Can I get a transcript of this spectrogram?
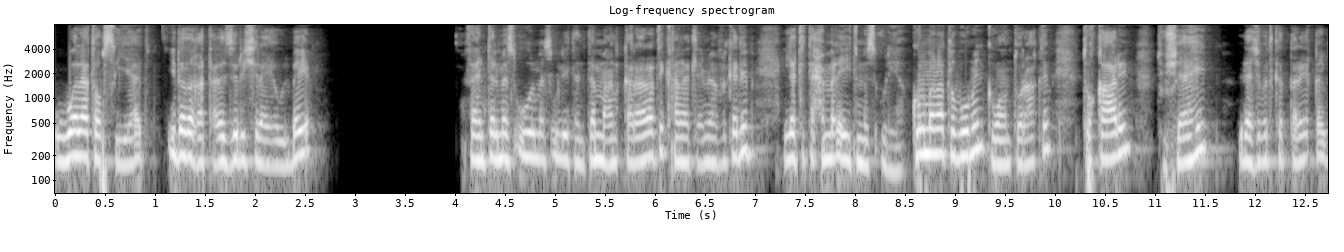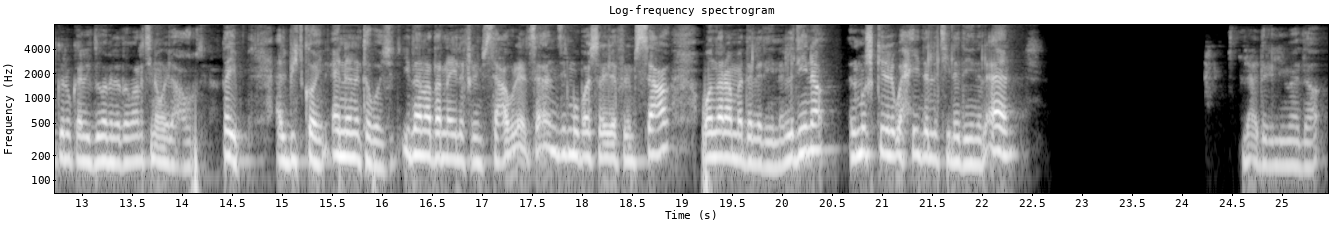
ولا توصيات. إذا ضغطت على زر الشراء أو البيع فأنت المسؤول مسؤولية تم عن قراراتك قناة العلم في الكذب لا تتحمل أي مسؤولية. كل ما نطلبه منك هو أن تراقب تقارن تشاهد إذا عجبتك الطريقة يمكنك الانضمام إلى دورتنا وإلى عروضنا. طيب البيتكوين أين نتواجد. إذا نظرنا إلى frame الساعة سأنزل مباشرة إلى frame الساعة ونرى ماذا لدينا. لدينا المشكلة الوحيدة التي لدينا الآن. لا أدري لماذا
